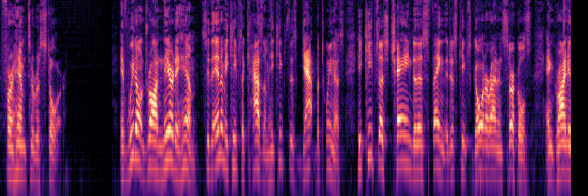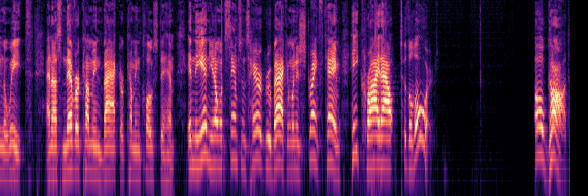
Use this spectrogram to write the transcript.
for him to restore. If we don't draw near to him, see, the enemy keeps a chasm. He keeps this gap between us. He keeps us chained to this thing that just keeps going around in circles and grinding the wheat, and us never coming back or coming close to him. In the end, you know, when Samson's hair grew back and when his strength came, he cried out to the Lord. Oh God,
